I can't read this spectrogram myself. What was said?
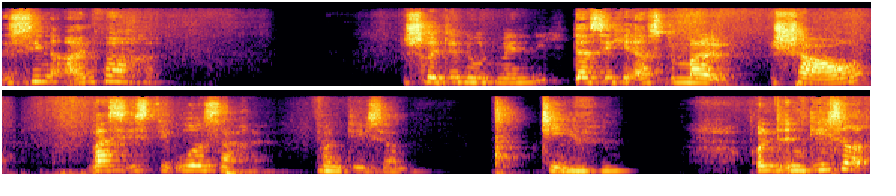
sind einfach Schritte notwendig, dass ich erst einmal schaue, was ist die Ursache von diesem Tief. Mhm. Und in dieser,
